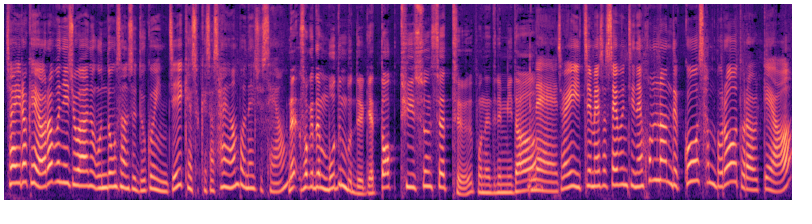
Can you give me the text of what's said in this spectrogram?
자, 이렇게 여러분이 좋아하는 운동선수 누구인지 계속해서 사연 보내주세요. 네, 소개된 모든 분들께 떡 튀 순 세트 보내드립니다. 네, 저희 이쯤에서 세븐틴의 홈런 듣고 3부로 돌아올게요.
